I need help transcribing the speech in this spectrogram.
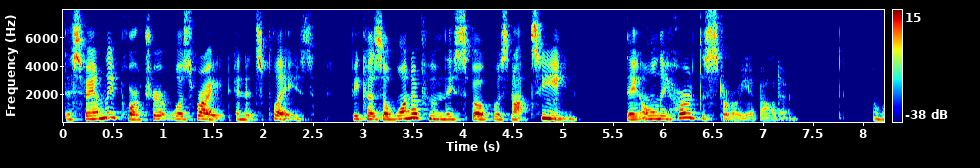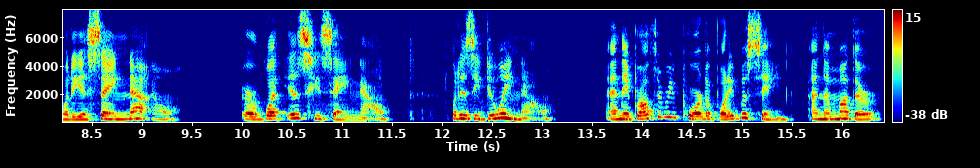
this family portrait, was right in its place, because the one of whom they spoke was not seen. They only heard the story about him. And what he is saying now, or what is he saying now? What is he doing now? And they brought the report of what he was saying, and the mother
